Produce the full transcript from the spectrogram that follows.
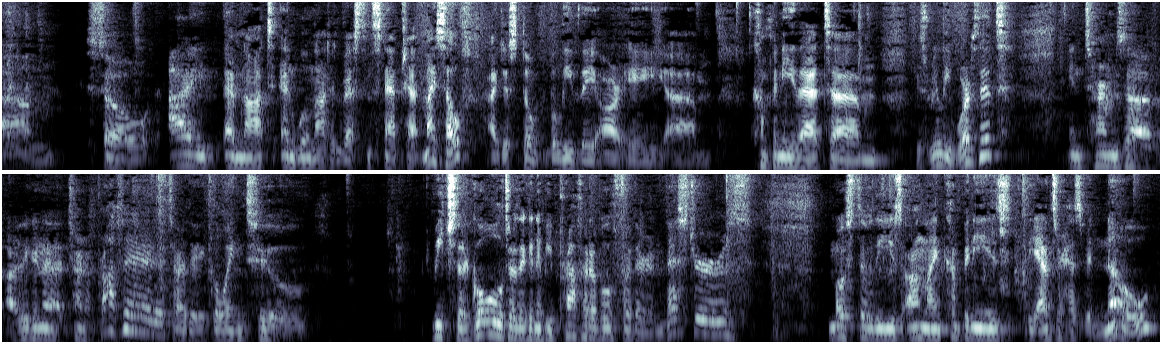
Um, so I am not and will not invest in Snapchat myself. I just don't believe they are a um, company that um, is really worth it in terms of are they going to turn a profit? Are they going to reach their goals? Are they going to be profitable for their investors? Most of these online companies, the answer has been no.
